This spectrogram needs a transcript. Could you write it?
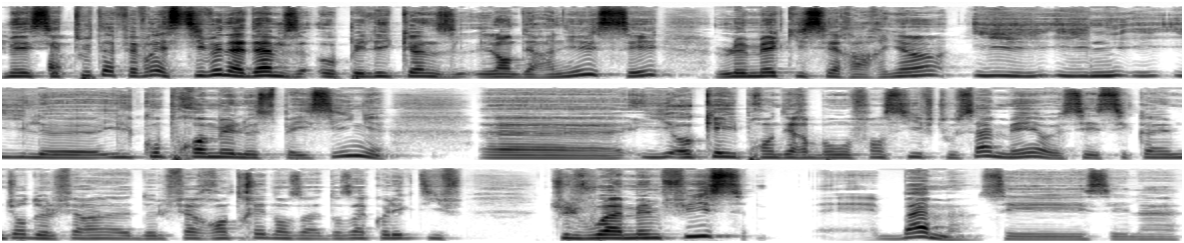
Mais c'est tout à fait vrai. Steven Adams aux Pelicans l'an dernier, c'est le mec qui sert à rien, il, il, il, il compromet le spacing. Euh, il, ok, il prend des rebonds offensifs, tout ça, mais euh, c'est quand même dur de le faire, de le faire rentrer dans un, dans un collectif. Tu le vois à Memphis, eh, bam, c'est la,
